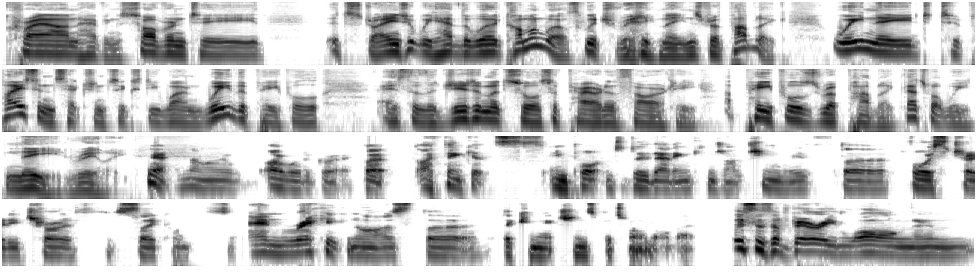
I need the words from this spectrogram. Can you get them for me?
Crown having sovereignty it's strange that we have the word Commonwealth, which really means republic. We need to place in Section 61, we the people, as the legitimate source of power and authority, a people's republic. That's what we need, really. Yeah, no, I, I would agree. But I think it's important to do that in conjunction with the Voice Treaty Truth sequence and recognise the, the connections between all that. This is a very long and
